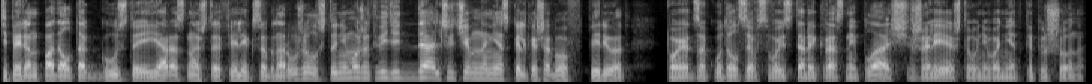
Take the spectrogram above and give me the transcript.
Теперь он падал так густо и яростно, что Феликс обнаружил, что не может видеть дальше, чем на несколько шагов вперед. Поэт закутался в свой старый красный плащ, жалея, что у него нет капюшона.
